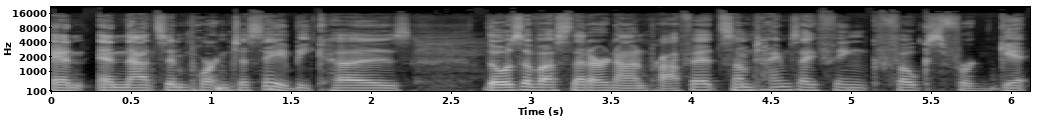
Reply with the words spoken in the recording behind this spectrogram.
And and that's important to say because those of us that are nonprofit, sometimes I think folks forget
